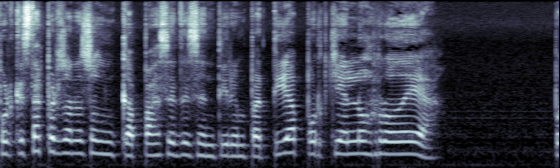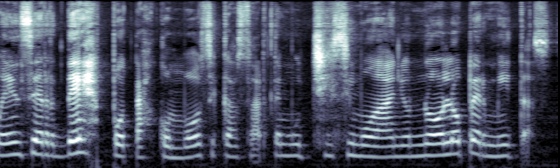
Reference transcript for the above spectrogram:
Porque estas personas son incapaces de sentir empatía por quien los rodea. Pueden ser déspotas con vos y causarte muchísimo daño. No lo permitas.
